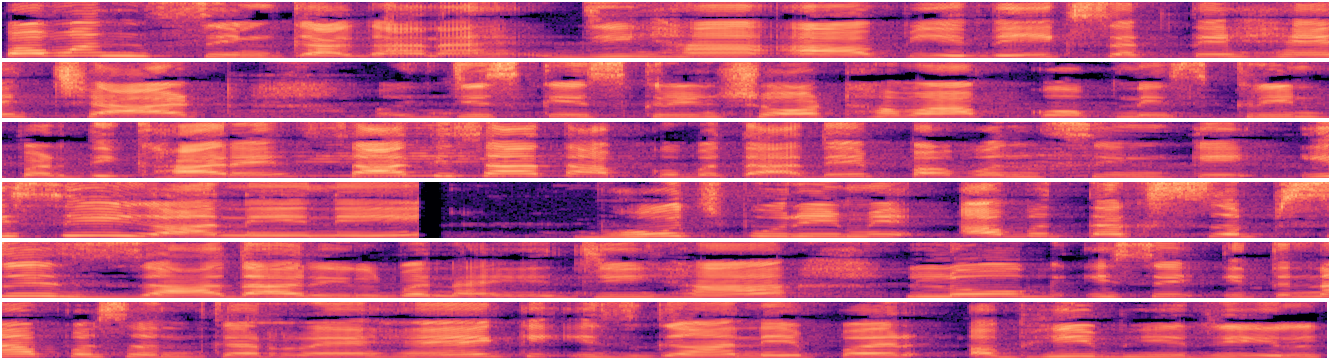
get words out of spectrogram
पवन सिंह का गाना है। जी हाँ आप ये देख सकते हैं चार्ट, जिसके स्क्रीनशॉट हम आपको अपनी स्क्रीन पर दिखा रहे हैं। साथ ही साथ आपको बता दें, पवन सिंह के इसी गाने ने भोजपुरी में अब तक सबसे ज़्यादा रील बनाई है। जी हाँ लोग इसे इतना पसंद कर रहे हैं कि इस गाने पर अभी भी रील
